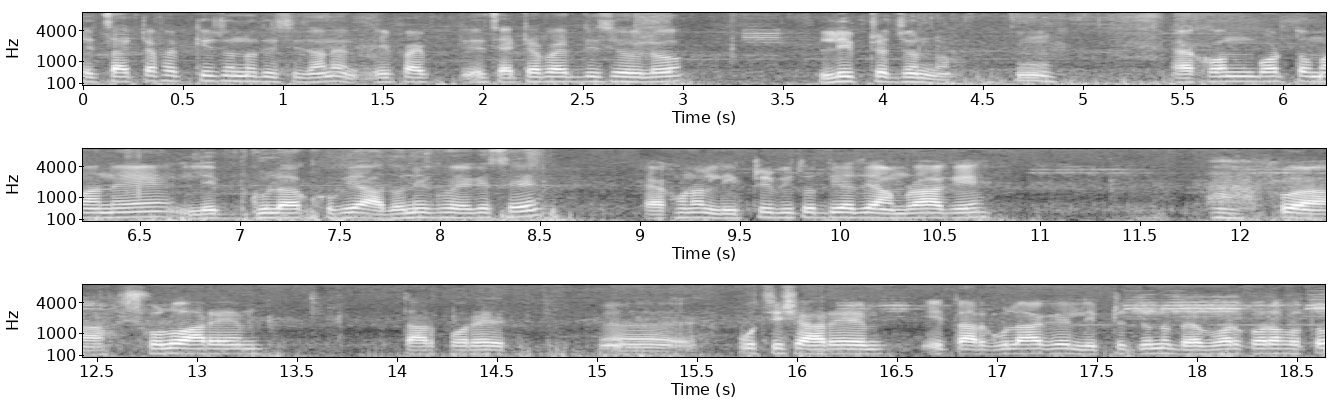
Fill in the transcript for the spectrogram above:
এই চারটা পাইপ কী জন্য দিয়েছি জানেন? এই পাইপ এই চারটা পাইপ দিয়েছি হলো লিফটের জন্য, হুম। এখন বর্তমানে লিফটগুলা খুবই আধুনিক হয়ে গেছে, এখন আর লিফটের ভিতর দিয়ে যে আমরা আগে ষোলো আর এম তারপরে পঁচিশ আর এম এই তারগুলো আগে লিফটের জন্য ব্যবহার করা হতো।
